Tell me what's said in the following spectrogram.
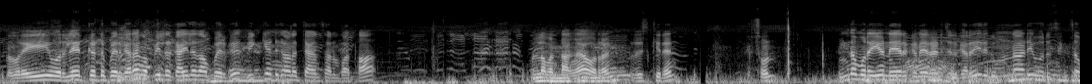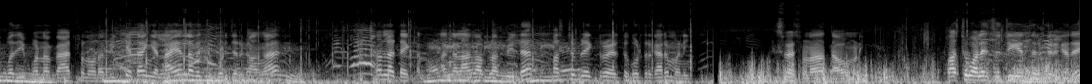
இந்த மாதிரி ஒரு லேட் கட்டு போயிருக்காரு. அங்கே ஃபீல்டர் கையில் தான் போயிருக்கு. விக்கெட்டுக்கான சான்ஸ்னு பார்த்தா. உள்ளே வந்துட்டாங்க. ஒரு run risky run next one இந்த முறையும் நேருக்கு நேர் அடிச்சிருக்காரு. இதுக்கு முன்னாடி ஒரு சிக்ஸை பதிவு பண்ண பேட்ஸ்மேனோட விக்கெட்டை இங்கே லைனில் வச்சு பிடிச்சிருக்காங்க. நல்ல டேக்கன் அங்கே லாங் ஆஃப்ல ஃபீல்டர் ஃபர்ஸ்ட் பிரேக் த்ரோ எடுத்து கொடுத்துருக்காரு மணி. நெக்ஸ்ட் பேட்ஸ்மேனா தவமணி. ஃபர்ஸ்ட் பாலே சுற்றி எடுத்துருக்காரு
